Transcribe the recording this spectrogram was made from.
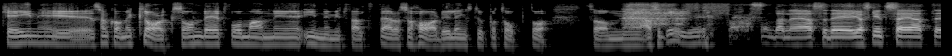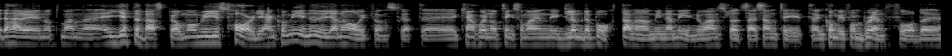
Kane som kommer. Clarkson, det är två man inne i mittfältet där och så har du längst upp på topp då. Som, eh, alltså det är ju... Ah, fasen, den är, alltså det, jag ska inte säga att det här är något man är jättevass på, men om vi just Hardy, han kom in nu i januarifönstret. Eh, kanske någonting som han glömde bort där när Minamino anslöt sig samtidigt. Han kom ju från Brentford. Eh,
